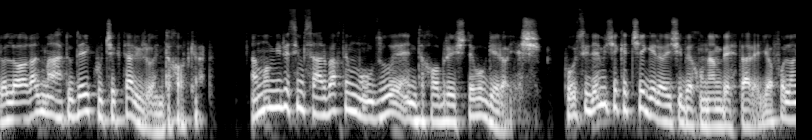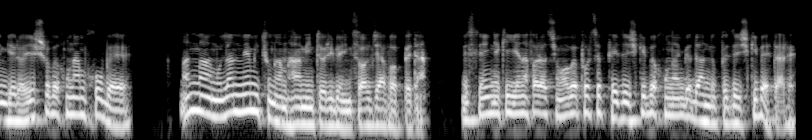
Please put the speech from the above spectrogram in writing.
یا لاقل محدوده کوچکتری رو انتخاب کرد. اما می‌رسیم سر وقت موضوع انتخاب رشته و گرایش. پرسیده میشه که چه گرایشی بخونم بهتره یا فلان گرایش رو بخونم خوبه. من معمولا نمی‌تونم همینطوری به این سال جواب بدم. مثل اینه که یه نفر از شما بپرسه پزشکی بخونم یا دندون پزشکی بهتره.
